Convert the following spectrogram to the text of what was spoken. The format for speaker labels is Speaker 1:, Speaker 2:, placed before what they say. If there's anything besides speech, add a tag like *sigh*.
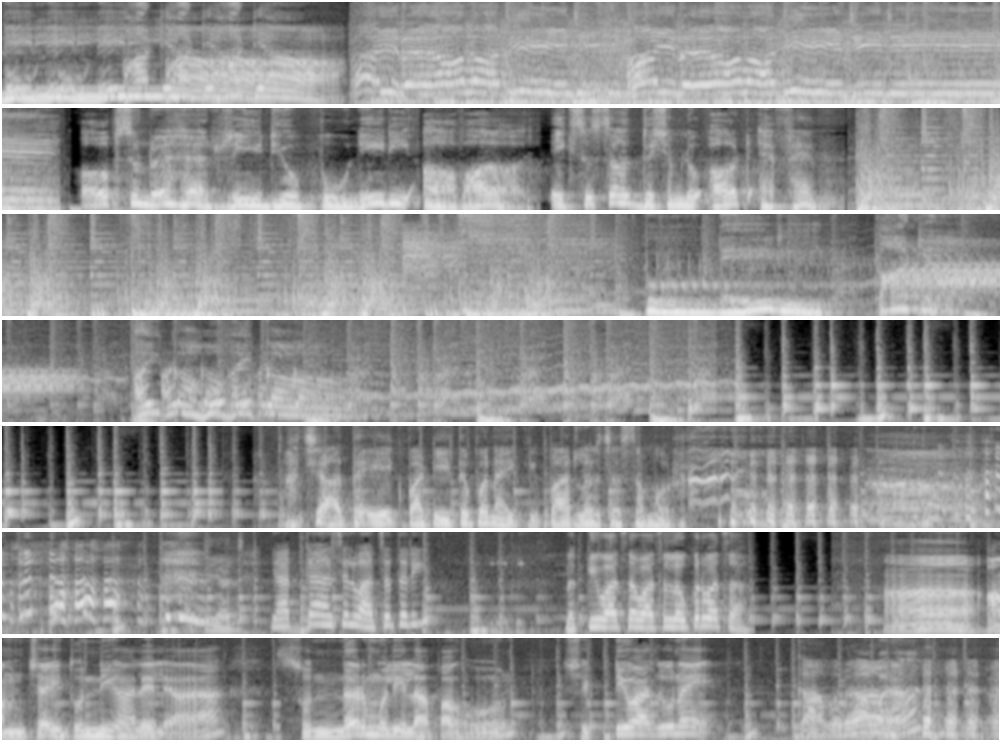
Speaker 1: पुणेरी भाट्या आप सुन रहे हैं रेडियो पुनेरी आवाज़ एक सौ सात दशमलव आठ एफ़ एम अच्छा आता एक पाठी इथं पण आहे की पार्लरच्या समोर.
Speaker 2: यात काय असेल वाचा तरी?
Speaker 3: नक्की वाचा वाचा लवकर वाचा.
Speaker 4: हा आमच्या इथून निघालेल्या सुंदर मुलीला पाहून शिट्टी वाजवू नये.
Speaker 1: का बरं?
